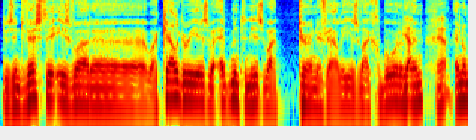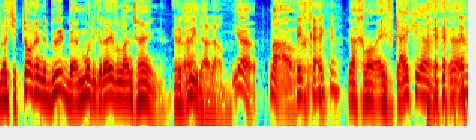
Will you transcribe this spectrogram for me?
Dus in het westen is waar, waar Calgary is, waar Edmonton is, waar Turner Valley is waar ik geboren Ja, ben. ja. En omdat je toch in de buurt bent, moet ik er even langs heen. En wat doe je daar dan? Ja, nou... Even kijken. Ja, gewoon even kijken, ja. ja. En,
